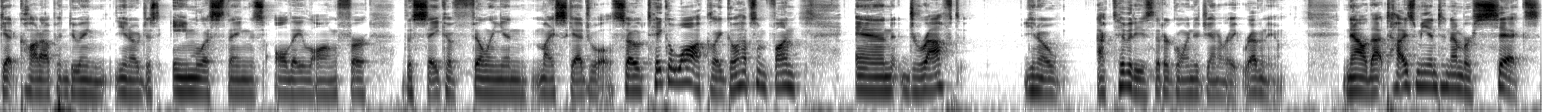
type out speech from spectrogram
get caught up in doing, you know, just aimless things all day long for the sake of filling in my schedule. So take a walk, like go have some fun and draft, you know, activities that are going to generate revenue. Now, that ties me into number six,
